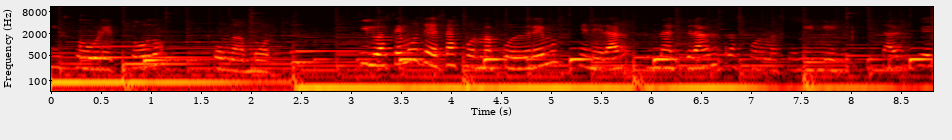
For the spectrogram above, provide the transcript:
y sobre todo con amor. Si lo hacemos de esa forma, podremos generar una gran transformación en ellos. ¿Sabes qué?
